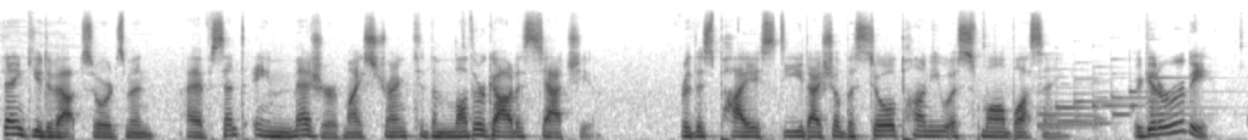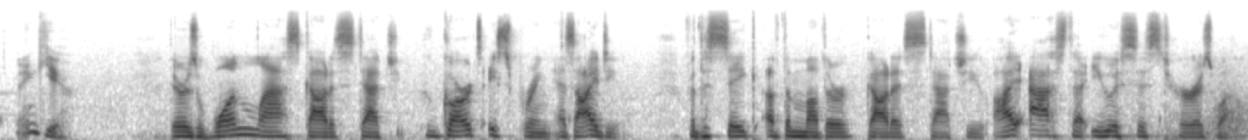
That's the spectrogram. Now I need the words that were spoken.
Thank you, devout swordsman. I have sent a measure of my strength to the mother goddess statue. For this pious deed, I shall bestow upon you a small blessing. We get a ruby. Thank you. There is one last goddess statue who guards a spring as I do. For the sake of the mother goddess statue, I ask that you assist her as well.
